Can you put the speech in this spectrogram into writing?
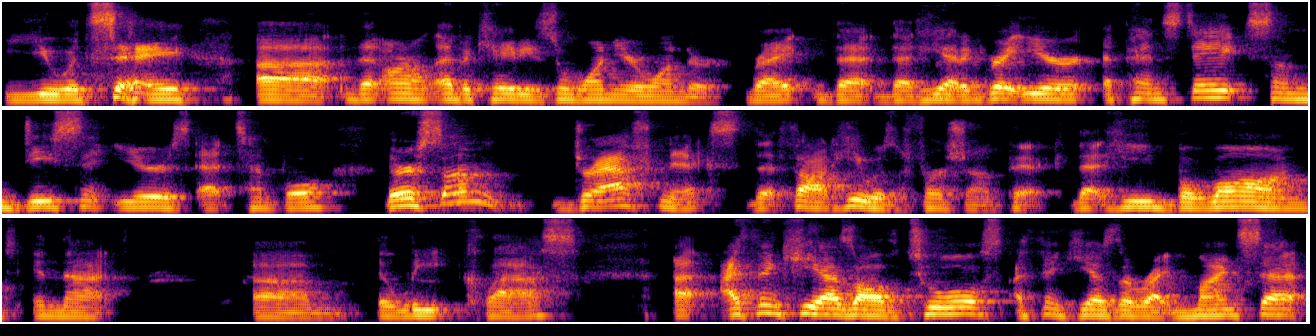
you would say uh, that Arnold Ebiketie is a one-year wonder, right? That that he had a great year at Penn State, some decent years at Temple. There are some draft nicks that thought he was a first-round pick, that he belonged in that um, elite class. I, I think he has all the tools. I think he has the right mindset,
